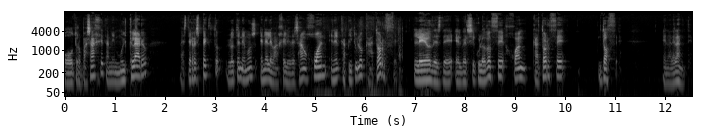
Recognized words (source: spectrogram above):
Otro pasaje también muy claro a este respecto lo tenemos en el Evangelio de San Juan en el capítulo 14. Leo desde el versículo 12, Juan 14, 12, en adelante.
